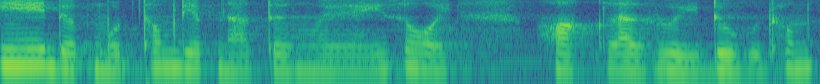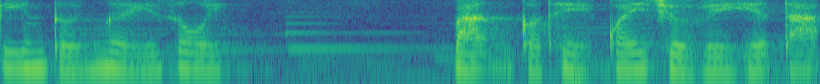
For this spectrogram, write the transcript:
nghe được một thông điệp nào từ người ấy rồi, hoặc là gửi đủ thông tin tới người ấy rồi, bạn có thể quay trở về hiện tại.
